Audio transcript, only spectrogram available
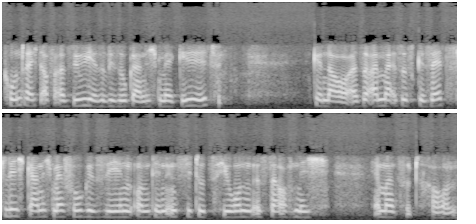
Grundrecht auf Asyl ja sowieso gar nicht mehr gilt. Genau, also einmal ist es gesetzlich gar nicht mehr vorgesehen und den Institutionen ist da auch nicht immer zu trauen.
